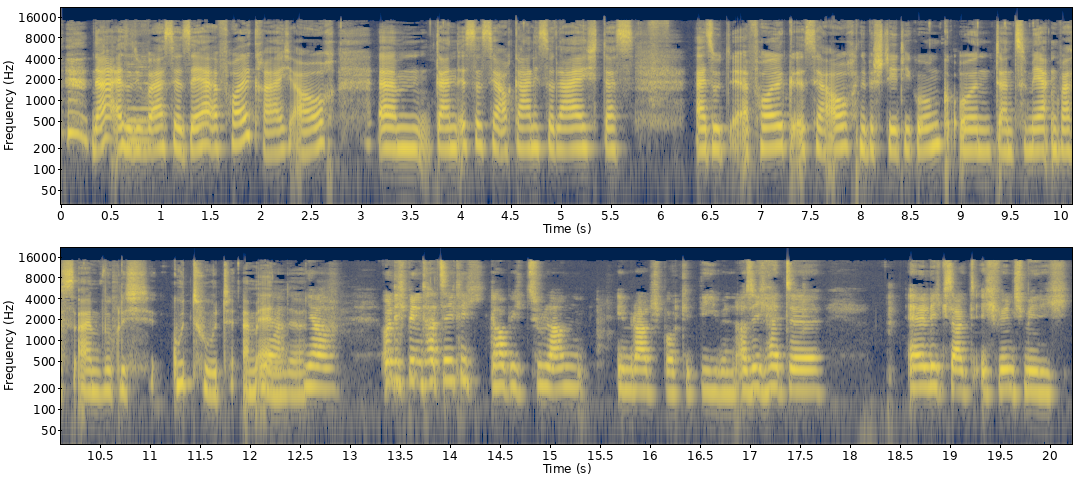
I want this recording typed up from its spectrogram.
Na, also ja. du warst ja sehr erfolgreich auch. Ähm, dann ist es ja auch gar nicht so leicht, dass also Erfolg ist ja auch eine Bestätigung und dann zu merken, was einem wirklich gut tut am Ende. Ja, ja. Und ich bin tatsächlich, glaube ich, zu lang im Radsport geblieben. Also ich hätte, ehrlich gesagt, ich wünsche mir, ich,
